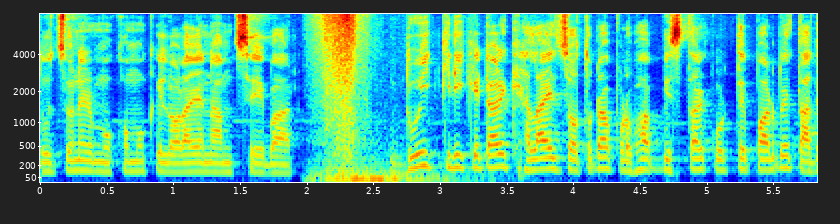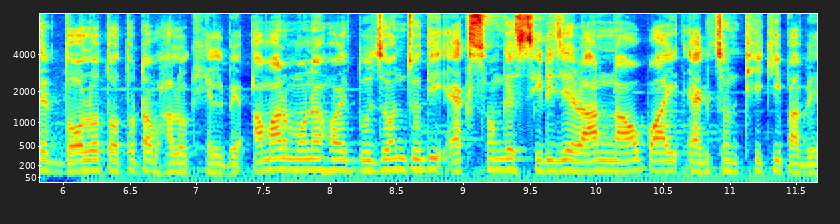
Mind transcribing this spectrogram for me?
দুজনের মুখোমুখি লড়াইয়ে নামছে এবার। দুই ক্রিকেটার খেলায় যতটা প্রভাব বিস্তার করতে পারবে, তাদের দলও ততটা ভালো খেলবে। আমার মনে হয় দুজন যদি একসঙ্গে সিরিজে রান নাও পায়, একজন ঠিকই পাবে।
